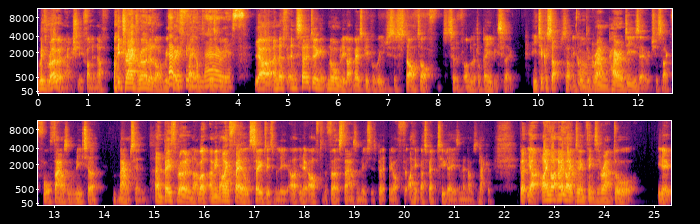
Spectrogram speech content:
with Rowan actually, fun enough. I dragged Rowan along. We that both failed hilarious. Yeah, and, if, and instead of doing it normally, like most people, where you just start off sort of on a little baby slope, he took us up something called the Gran Paradiso, which is like 4,000 meter mountain. And both Rowan and I, well, I mean, I failed so dismally, uh, you know, after the first thousand meters, but I think I spent two days and then I was knackered. But yeah, I like, I like doing things that are outdoor, you know,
